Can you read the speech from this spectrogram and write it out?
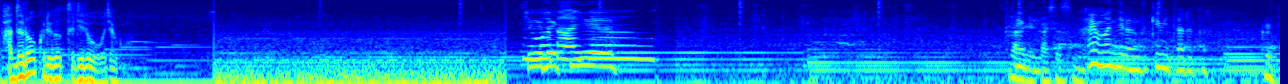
받으러 그리고 드리러 오자고. 이모도 안녕. 편하게 가셨습니다. 할머니랑 느낌이 다르다. 그렇게.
